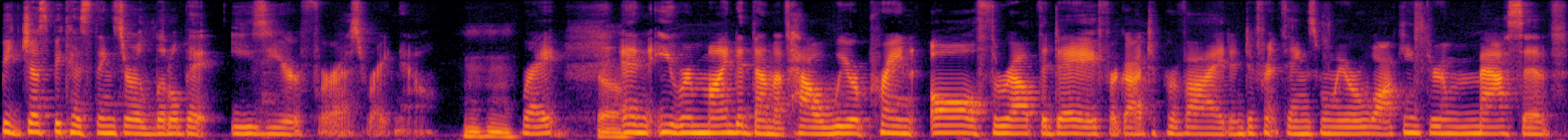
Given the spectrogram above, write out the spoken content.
be, just because things are a little bit easier for us right now Mm-hmm. right? Yeah. And you reminded them of how we were praying all throughout the day for God to provide and different things when we were walking through massive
